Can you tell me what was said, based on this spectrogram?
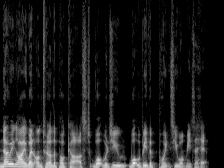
Knowing I went on to another podcast, what would you? What would be the points you want me to hit?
